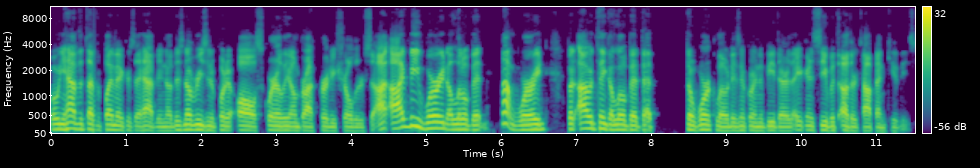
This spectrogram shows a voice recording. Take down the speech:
But when you have the type of playmakers they have, you know, there's no reason to put it all squarely on Brock Purdy's shoulders. So I, I'd be worried a little bit, not worried, but I would think a little bit that the workload isn't going to be there that you're going to see with other top end QBs.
